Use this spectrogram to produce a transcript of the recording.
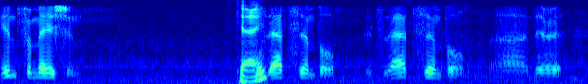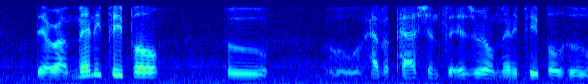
Information. Okay. It's that simple. It's that simple. Uh, there, there are many people who who have a passion for Israel. Many people who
